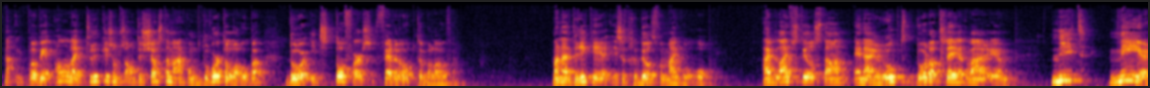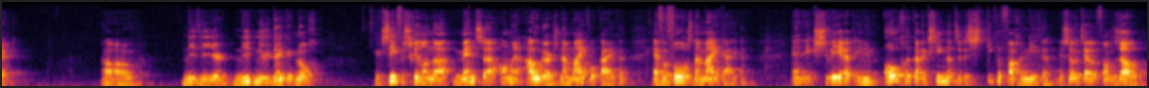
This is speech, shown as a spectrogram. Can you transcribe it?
Nou, ik probeer allerlei trucjes om ze enthousiast te maken om door te lopen door iets toffers verderop te beloven. Maar na drie keer is het geduld van Michael op. Hij blijft stilstaan en hij roept door dat zeeaquarium: Niet meer! Oh oh, niet hier, niet nu, denk ik nog. Ik zie verschillende mensen, andere ouders, naar Michael kijken en vervolgens naar mij kijken. En ik zweer het, in hun ogen kan ik zien dat ze er stiekem van genieten. En zoiets hebben van: Zo,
